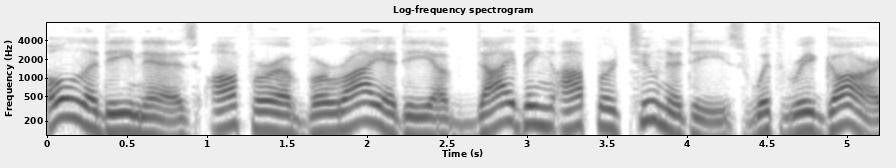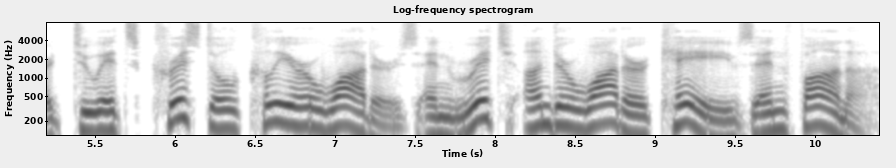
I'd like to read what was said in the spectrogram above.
Ölüdeniz offer a variety of diving opportunities with regard to its crystal clear waters and rich underwater caves and fauna.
